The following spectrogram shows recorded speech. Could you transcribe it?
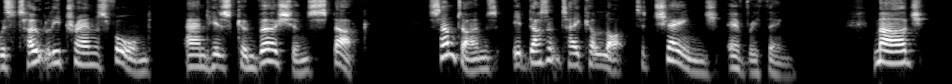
was totally transformed and his conversion stuck. Sometimes it doesn't take a lot to change everything. Marge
